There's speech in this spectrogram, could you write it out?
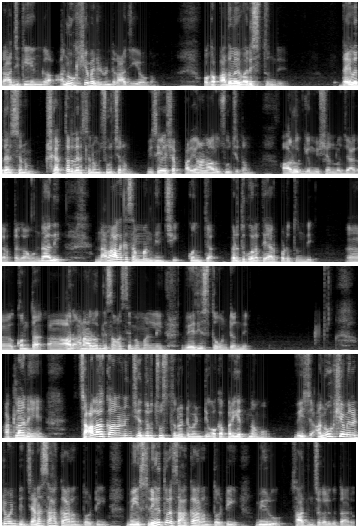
రాజకీయంగా అనూహ్యమైనటువంటి రాజయోగం. ఒక పదవి వరిస్తుంది. దైవ దర్శనం క్షేత్ర దర్శనం సూచనం విశేష ప్రయాణాలు సూచితం. ఆరోగ్యం విషయంలో జాగ్రత్తగా ఉండాలి. నరాలకు సంబంధించి కొంత ప్రతికూలత ఏర్పడుతుంది. కొంత ఆ, అనారోగ్య సమస్య మిమ్మల్ని వేధిస్తూ ఉంటుంది. అట్లానే చాలా కాలం నుంచి ఎదురు చూస్తున్నటువంటి ఒక ప్రయత్నము విశ అనూహ్యమైనటువంటి జన సహకారంతో మీ స్నేహితుల సహకారంతో మీరు సాధించగలుగుతారు.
